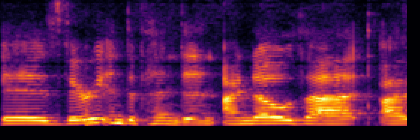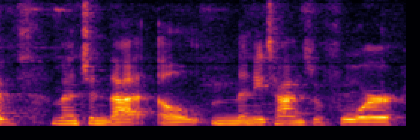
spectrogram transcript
is very independent. I know that I've mentioned that many times before,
